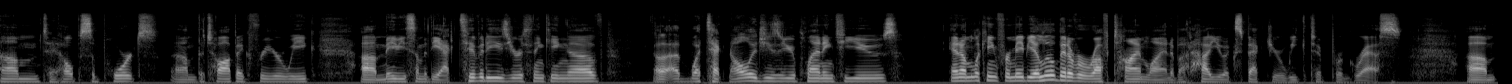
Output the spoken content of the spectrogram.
um, to help support um, the topic for your week? Uh, maybe some of the activities you're thinking of. Uh, what technologies are you planning to use? And I'm looking for maybe a little bit of a rough timeline about how you expect your week to progress. Um,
